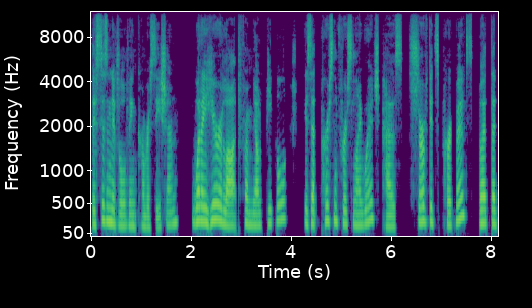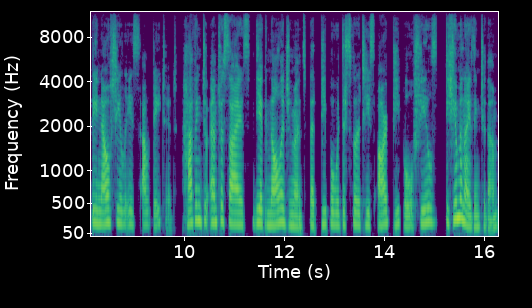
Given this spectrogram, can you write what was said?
this is an evolving conversation what I hear a lot from young people is that person first language has served its purpose, but that they now feel is outdated. Having to emphasize the acknowledgement that people with disabilities are people feels dehumanizing to them.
